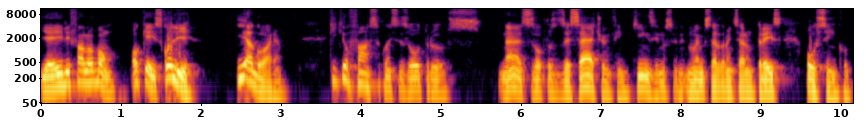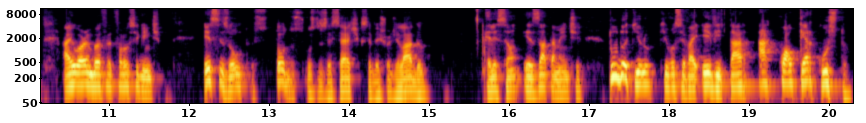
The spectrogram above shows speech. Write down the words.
E aí ele falou, bom, ok, escolhi. E agora? O que, que eu faço com esses outros né, esses outros 17, ou enfim, 15, não, sei, não lembro certamente se eram 3 ou 5. Aí Warren Buffett falou o seguinte: esses outros, todos os 17 que você deixou de lado, eles são exatamente tudo aquilo que você vai evitar a qualquer custo.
